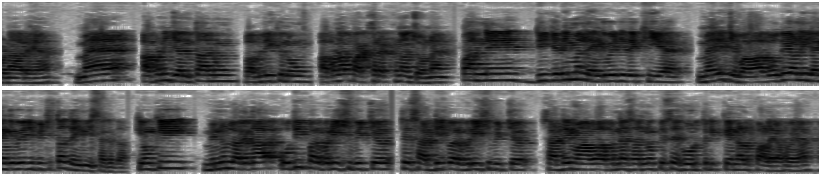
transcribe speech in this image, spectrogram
ਬਣਾ ਰਿਹਾ। ਮੈਂ ਆਪਣੀ ਜਨਤਾ ਨੂੰ ਪਬਲਿਕ ਨੂੰ ਆਪਣਾ ਪੱਖ ਰੱਖਣਾ ਚਾਹੁੰਦਾ ਭਾਨੇ ਦੀ ਜਿਹੜੀ ਮੈਂ ਲੈਂਗੁਏਜ ਦੇਖੀ ਹੈ, ਮੈਂ ਇਹ ਜਵਾਬ ਉਹਦੇ ਵਾਲੀ ਲੈਂਗੁਏਜ ਵਿੱਚ ਤਾਂ ਦੇ ਨਹੀਂ ਸਕਦਾ। ਕਿਉਂਕਿ ਮੈਨੂੰ ਲੱਗਦਾ ਉਹਦੀ ਪਰਵਰਿਸ਼ ਵਿੱਚ ਤੇ ਸਾਡੀ ਪਰਵਰਿਸ਼ ਵਿੱਚ ਸਾਡੇ ਮਾਪੇ ਨੇ ਸਾਨੂੰ ਕਿਸੇ ਹੋਰ ਤਰੀਕੇ ਨਾਲ ਪਾਲਿਆ ਹੋਇਆ।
